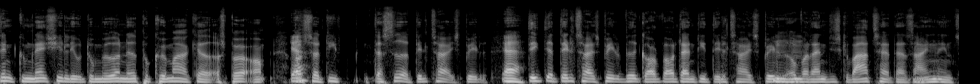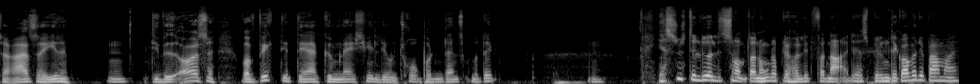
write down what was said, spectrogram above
den gymnasieelev, du møder nede på Købmagergade og spørger om, Ja. ja. og så de, der sidder og deltager i spillet. Ja. De, der deltager i spillet, ved godt, hvordan de deltager i spillet, Mhm. mm-hmm. og hvordan de skal varetage deres mm-hmm. egne interesser i det. Mm. De ved også, hvor vigtigt det er, at gymnasieeleven tror på den danske model. Jeg synes, det lyder lidt som om, der er nogen, der bliver holdt lidt for nar i det her spil, men det kan godt være, det er bare mig.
